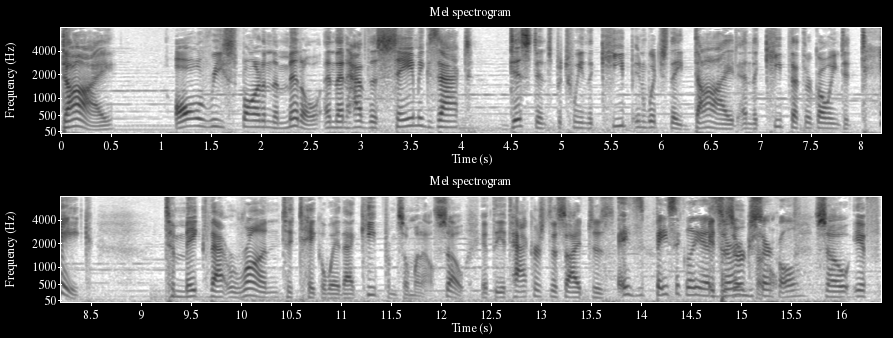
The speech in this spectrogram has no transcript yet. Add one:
die, all respawn in the middle, and then have the same exact distance between the keep in which they died and the keep that they're going to take to make that run to take away that keep from someone else. So, if the attackers decide to It's basically a it's Zerg, a Zerg circle. circle. So if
